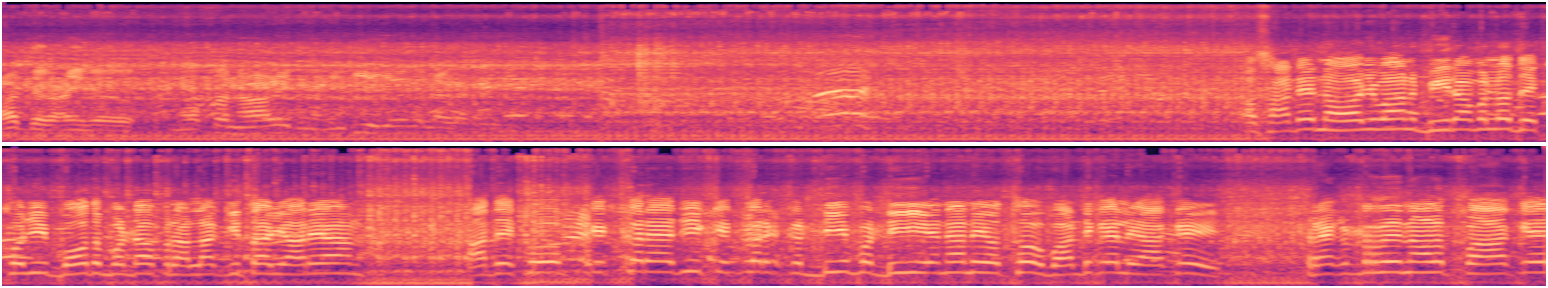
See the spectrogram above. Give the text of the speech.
ਆ ਜਗਾਈ ਮੌਕਾ ਨਾਲ ਹੀ ਬਣਾਈ ਦੀ ਜਿਹੜੇ ਗੱਲਾਂ ਕਰਦੇ ਆ ਸਾਡੇ ਨੌਜਵਾਨ ਵੀਰਾਂ ਵੱਲੋਂ ਦੇਖੋ ਜੀ ਬਹੁਤ ਵੱਡਾ ਉਪਰਾਲਾ ਕੀਤਾ ਜਾ ਰਿਹਾ। ਆ ਦੇਖੋ ਕਿੱਕਰ ਹੈ ਜੀ ਕਿੱਕਰ ਕਿੱਡੀ ਵੱਡੀ ਇਹਨਾਂ ਨੇ ਉੱਥੋਂ ਵੱਢ ਕੇ ਲਿਆ ਕੇ ਟਰੈਕਟਰ ਦੇ ਨਾਲ ਪਾ ਕੇ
